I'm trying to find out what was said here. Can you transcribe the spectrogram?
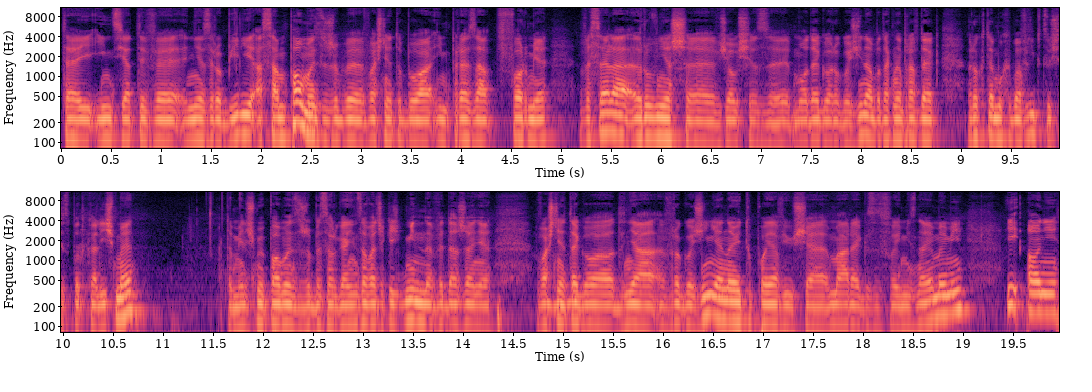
tej inicjatywy nie zrobili, a sam pomysł, żeby właśnie to była impreza w formie wesela również e, wziął się z Młodego Rogozina, bo tak naprawdę jak rok temu chyba w lipcu się spotkaliśmy, to mieliśmy pomysł, żeby zorganizować jakieś gminne wydarzenie właśnie tego dnia w Rogozinie. No i tu pojawił się Marek ze swoimi znajomymi i oni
